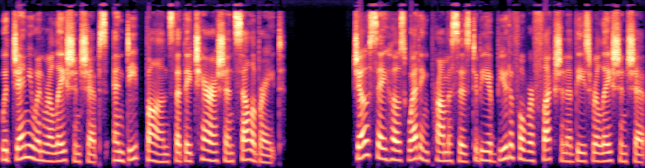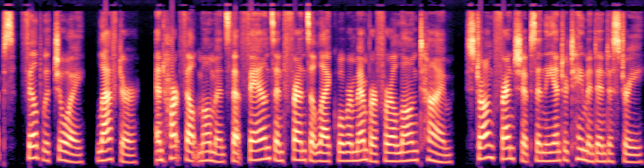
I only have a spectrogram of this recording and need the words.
with genuine relationships and deep bonds that they cherish and celebrate. Jo Se-ho's wedding promises to be a beautiful reflection of these relationships, filled with joy, laughter, and heartfelt moments that fans and friends alike will remember for a long time, strong friendships in the entertainment industry.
